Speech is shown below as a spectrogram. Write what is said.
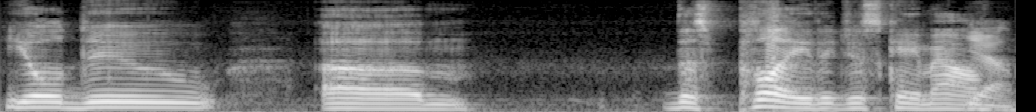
you'll do um, this play that just came out. Yeah,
